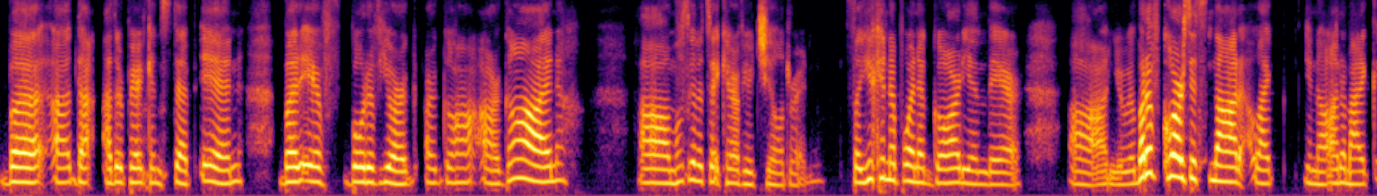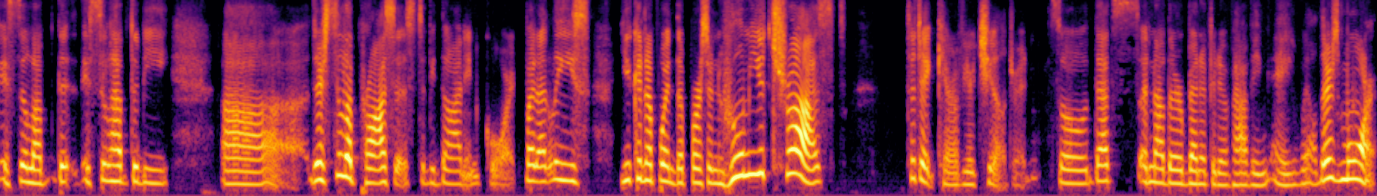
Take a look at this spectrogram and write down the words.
but uh, the other parent can step in. But if both of you are are gone, are gone, um, who's going to take care of your children? So you can appoint a guardian there uh, on your will. But of course, it's not like you know automatic. It still have it still have to be. Uh, there's still a process to be done in court, but at least you can appoint the person whom you trust to take care of your children. So that's another benefit of having a will. There's more,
